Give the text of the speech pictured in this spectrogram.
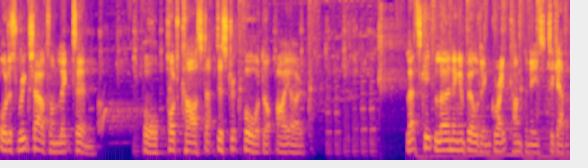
or just reach out on LinkedIn or podcast at district4.io. Let's keep learning and building great companies together.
